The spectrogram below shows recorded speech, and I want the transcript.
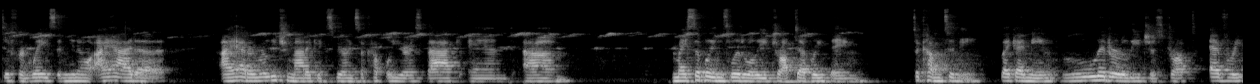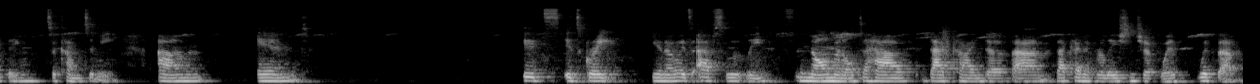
different ways. And you know, I had a I had a really traumatic experience a couple years back, and um, my siblings literally dropped everything to come to me. Like I mean, literally just dropped everything to come to me. Um, and it's it's great you know it's absolutely phenomenal to have that kind of um, that kind of relationship with with them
